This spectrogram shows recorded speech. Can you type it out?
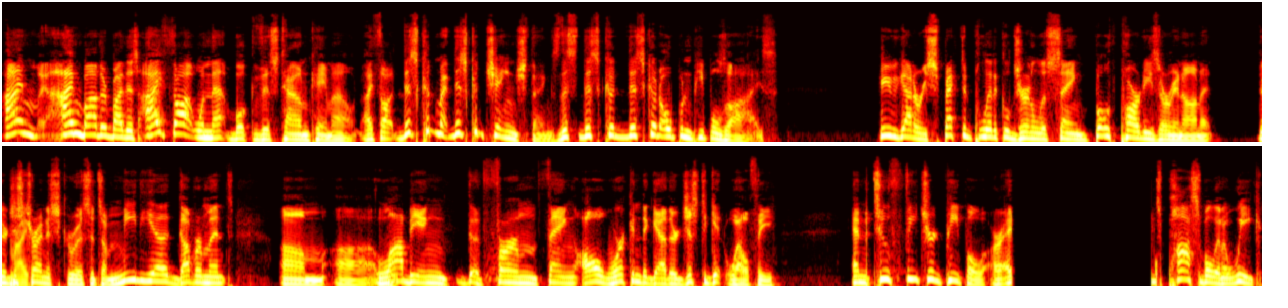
I'm I'm bothered by this. I thought when that book This Town came out, I thought this could this could change things. This this could this could open people's eyes. Here you've got a respected political journalist saying both parties are in on it. They're just Right. trying to screw us. It's a media, government, um, uh, lobbying the firm thing, all working together just to get wealthy. And the two featured people are. It's possible in a week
